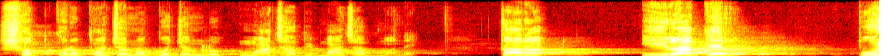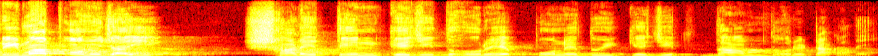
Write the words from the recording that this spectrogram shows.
শতকরা পঁচানব্বই জন লোক মাঝাবি, মাঝাব মানে। তারা ইরাকের পরিমাপ অনুযায়ী সাড়ে তিন কেজি ধরে পনে দুই কেজির দাম ধরে টাকা দেয়।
